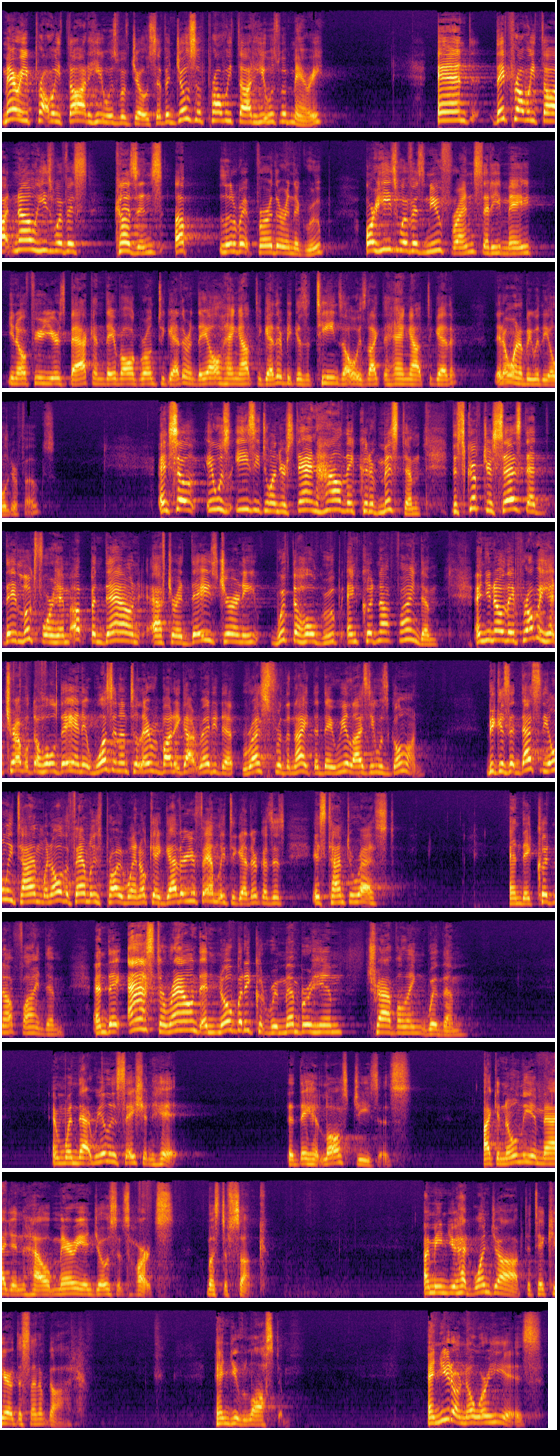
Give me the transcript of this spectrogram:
Mary probably thought he was with Joseph, and Joseph probably thought he was with Mary. And they probably thought, no, he's with his cousins up a little bit further in the group, or he's with his new friends that he made you know, a few years back, and they've all grown together and they all hang out together because the teens always like to hang out together. They don't want to be with the older folks. And so it was easy to understand how they could have missed him. The scripture says that they looked for him up and down after a day's journey with the whole group and could not find him. And you know, they probably had traveled the whole day, and it wasn't until everybody got ready to rest for the night that they realized he was gone. Because that's the only time when all the families probably went, okay, gather your family together because it's, it's time to rest. And they could not find him. And they asked around, and nobody could remember him traveling with them. And when that realization hit that they had lost Jesus, I can only imagine how Mary and Joseph's hearts must have sunk. I mean, you had one job to take care of the Son of God, and you've lost him. And you don't know where he is.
